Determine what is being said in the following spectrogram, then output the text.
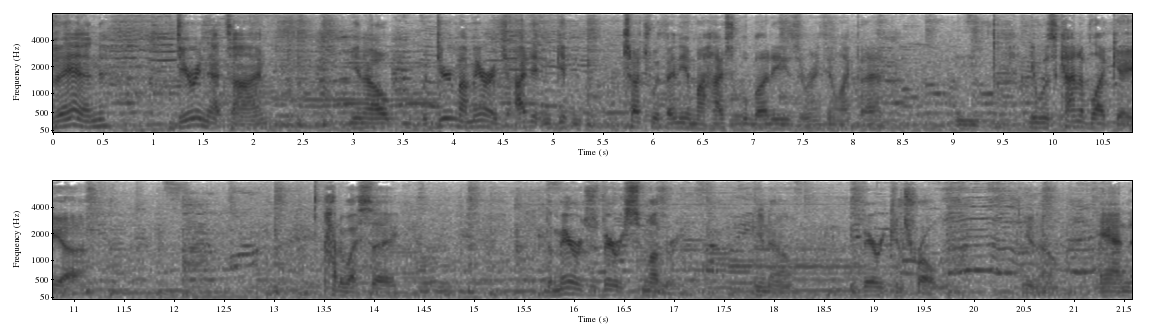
then during that time, you know, during my marriage, I didn't get in touch with any of my high school buddies or anything like that. It was kind of like a, uh, how do I say? The marriage was very smothering, you know, very controlling, you know, and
